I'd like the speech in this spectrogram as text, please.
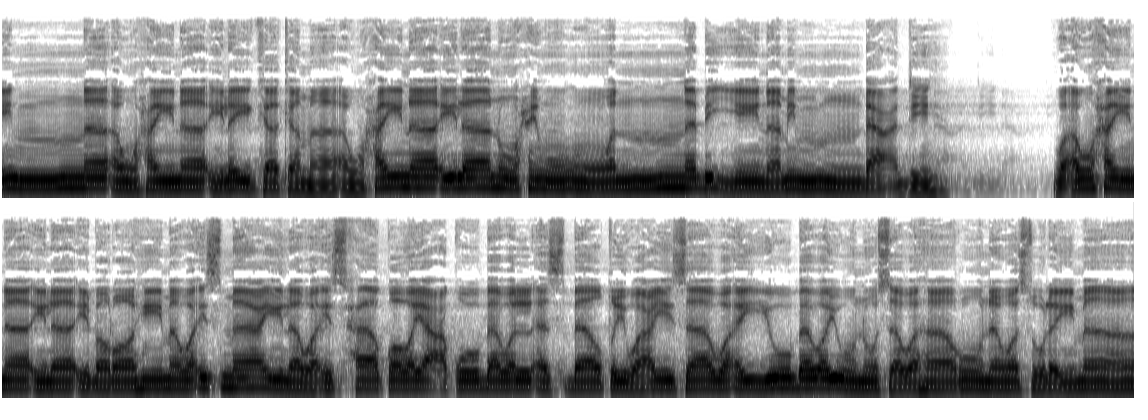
انا اوحينا اليك كما اوحينا إلى نوح والنبيين من بعده واوحينا إلى إبراهيم واسماعيل واسحاق ويعقوب والاسباط وعيسى وايوب ويونس وهارون وسليمان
